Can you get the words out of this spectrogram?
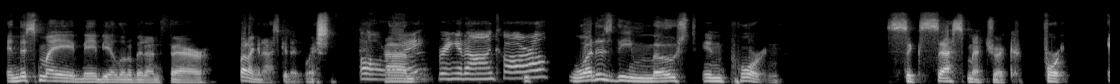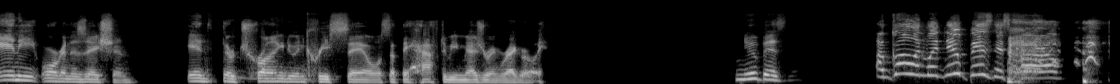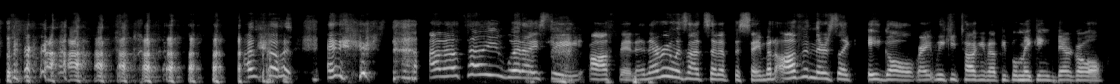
And this may, may be a little bit unfair, but I'm going to ask it anyways. All um. Um, Bring it on, Carl. What is the most important success metric for any organization if they're trying to increase sales that they have to be measuring regularly? New business. I'm going with new business, Carl. I'm going, and here's, and I'll tell you what I see often, and everyone's not set up the same, but often there's like a goal, right? We keep talking about people making their goal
